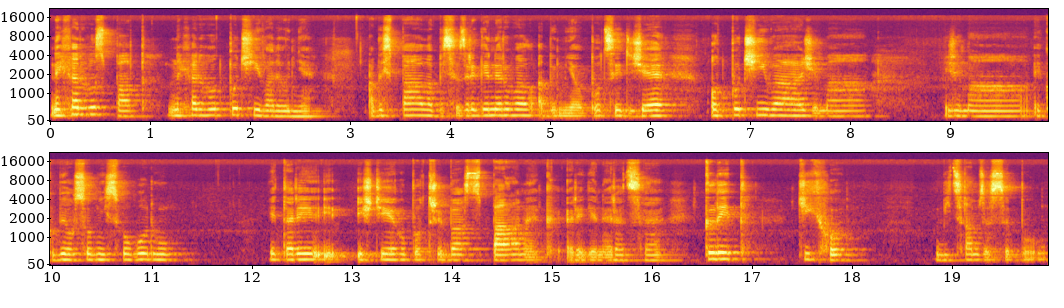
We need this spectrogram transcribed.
nechat ho spat, nechat ho odpočívat hodně, aby spál, aby se zregeneroval, aby měl pocit, že odpočívá, že má, že má jakoby osobní svobodu. Je tady ještě jeho potřeba spánek, regenerace, klid, ticho, být sám ze sebou.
